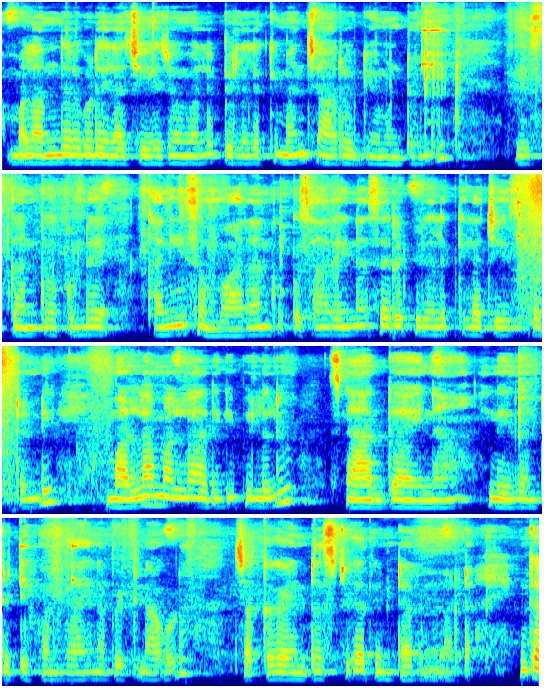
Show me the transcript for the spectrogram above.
అమ్మలందరూ కూడా ఇలా చేయడం వల్ల పిల్లలకి మంచి ఆరోగ్యం ఉంటుంది. రిస్క్ అనుకోకుండా కనీసం వారానికి ఒకసారి అయినా సరే పిల్లలకి ఇలా చేసి పెట్టండి. మళ్ళా మళ్ళీ అడిగి పిల్లలు స్నాక్గా అయినా లేదంటే టిఫిన్గా అయినా పెట్టినా కూడా చక్కగా ఇంట్రెస్ట్గా తింటారనమాట ఇంకా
